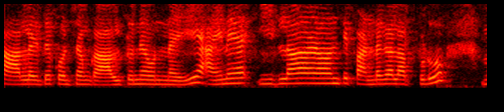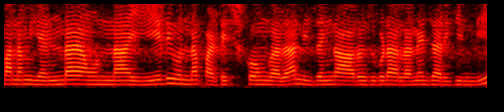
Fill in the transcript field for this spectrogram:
కాళ్ళు అయితే కొంచెం కాలుతూనే ఉన్నాయి. అయినా ఇలాంటి పండగలప్పుడు మనం ఎండ ఉన్నా ఏది ఉన్నా పట్టించుకోం కదా. నిజంగా ఆ రోజు కూడా అలానే జరిగింది.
